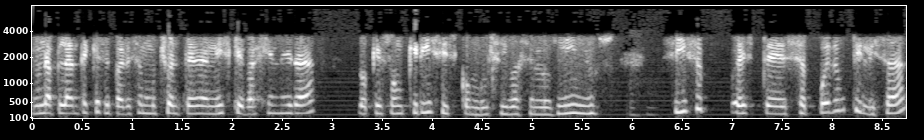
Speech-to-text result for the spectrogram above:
una planta que se parece mucho al té de anís que va a generar lo que son crisis convulsivas en los niños. Sí se este se puede utilizar,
